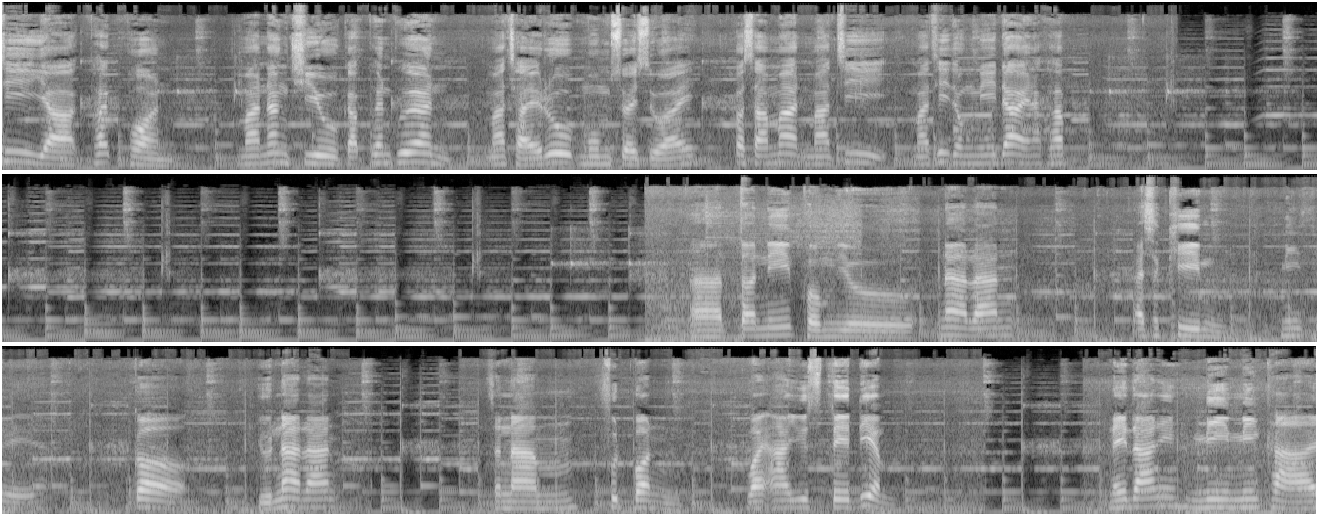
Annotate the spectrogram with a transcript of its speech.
ที่อยากพักผ่อนมานั่งชิลกับเพื่อนๆ มาถ่ายรูปมุมสวยๆ ก็สามารถมาที่มาที่ตรงนี้ได้นะครับ อตอนนี้ผมอยู่หน้าร้านไอศครีมมีเซก็อยู่หน้าร้าน สนามฟุตบอล YRU Stadium ในร้านนี้มีมีขาย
